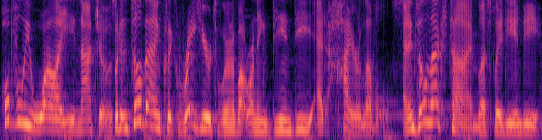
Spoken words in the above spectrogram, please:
hopefully while I eat nachos. But until then, click right here to learn about running D&D at higher levels. And until next time, let's play D&D.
